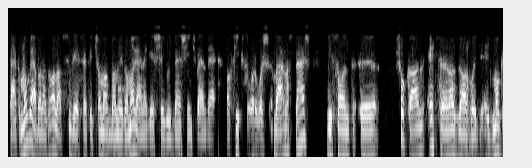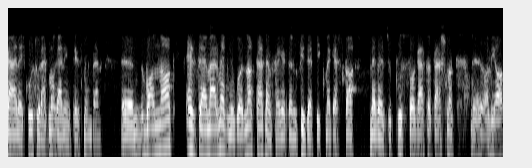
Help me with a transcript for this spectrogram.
tehát magában az alapszülészeti csomagban még a magánegészségügyben sincs benne a fix orvos választás, viszont ö, sokan egyszerűen azzal, hogy egy magán, egy kultúrát magánintézményben vannak, ezzel már megnyugodnak, tehát nem feltétlenül fizetik meg ezt a nevezzük plusz szolgáltatásnak, ami a,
